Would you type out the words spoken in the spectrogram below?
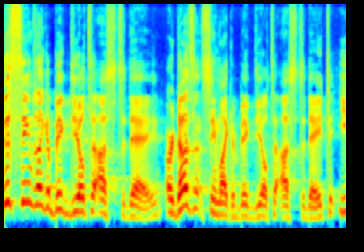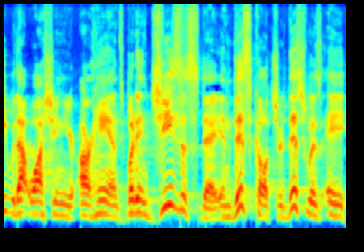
This seems like a big deal to us today, or doesn't seem like a big deal to us today, to eat without washing your, our hands. But in Jesus' day, in this culture, this was a,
